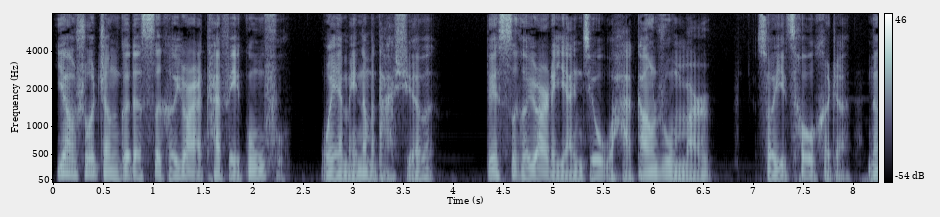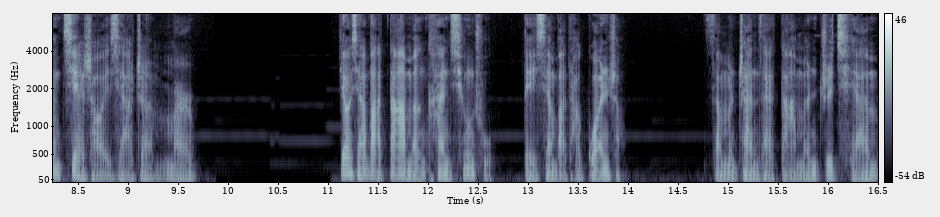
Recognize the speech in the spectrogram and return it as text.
要说整个的四合院太费功夫，我也没那么大学问。对四合院的研究我还刚入门，所以凑合着能介绍一下这门要想把大门看清楚，得先把它关上。咱们站在大门之前，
